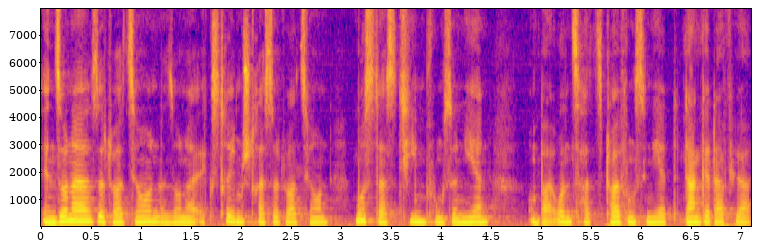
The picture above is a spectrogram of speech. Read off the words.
in so einer Situation, in so einer extremen Stresssituation muss das Team funktionieren. Und bei uns hat es toll funktioniert. Danke dafür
